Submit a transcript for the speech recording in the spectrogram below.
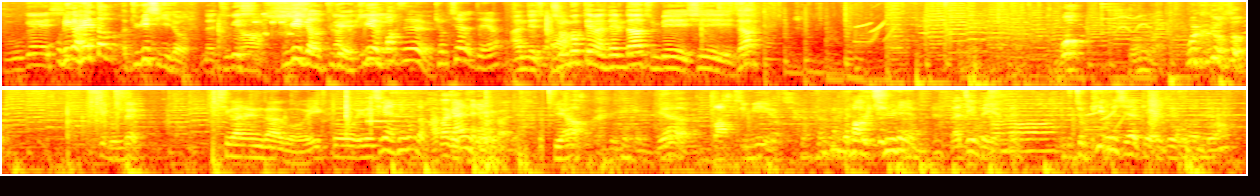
두 개씩. 우리가 했던 두 개씩이죠. 네두 개씩. 두 개씩이잖아 두 개. 두개 박스. 겹쳐도 돼요? 안 되죠. 중복되면 안 됩니다. 준비 시작. 어? 왜 그게 없어? 이게 뭔데? 시간은 가고 있고 이거 시간이 생각보다 바닥에 짧네. 비는 거 아니야? 야. 야. 막지미. 박지민 나 지금 되겠네. 근데 저 피로 시작해요 죄송한데.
